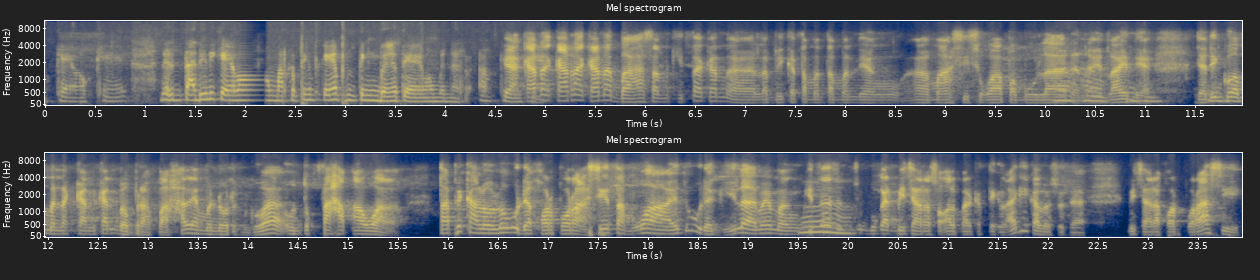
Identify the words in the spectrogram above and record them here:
Oke oke. Dan tadi nih kayak emang marketing itu kayaknya penting banget ya emang benar. Oke. Okay, ya okay. karena karena karena bahasan kita kan uh, lebih ke teman-teman yang uh, mahasiswa pemula dan lain-lain ya. Jadi gue menekankan beberapa hal yang menurut gue untuk tahap awal. Tapi kalau lo udah korporasi, tam, wah itu udah gila memang. Kita hmm. bukan bicara soal marketing lagi kalau sudah bicara korporasi.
